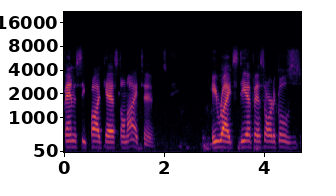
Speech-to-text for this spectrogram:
fantasy podcast on iTunes. He writes DFS articles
